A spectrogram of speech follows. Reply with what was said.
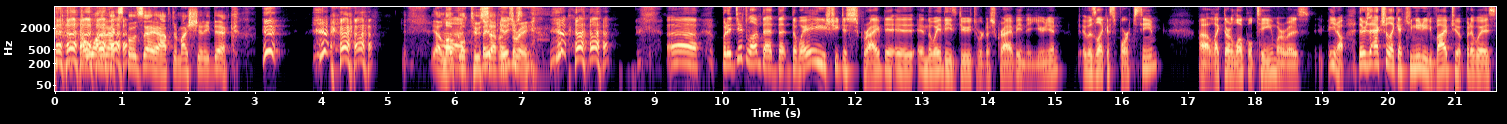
I want an expose after my shitty dick. Yeah, local Uh, but it- it was just- 273. Uh, but I did love that that the way she described it and the way these dudes were describing the union. It was like a sports team, uh, like their local team, where it was you know there's actually like a community vibe to it. But it was,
